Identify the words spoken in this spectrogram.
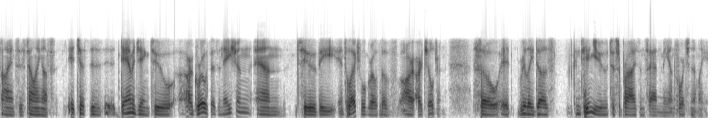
science is telling us it just is damaging to our growth as a nation and to the intellectual growth of our, our children. So it really does continue to surprise and sadden me, unfortunately.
